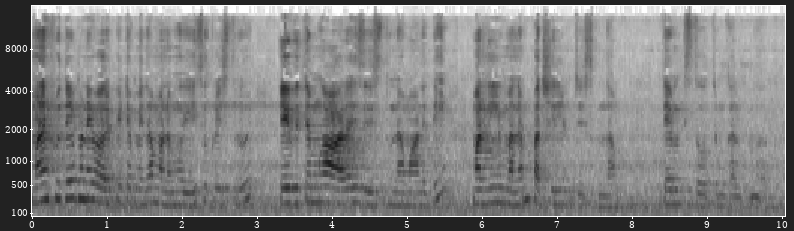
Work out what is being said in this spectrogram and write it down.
మన హృదయం అనే బలిపీఠం మీద మనము యేసుక్రీస్తులు ఏ విధంగా ఆరాధిస్తున్నామా అనేది మనల్ని మనం పరిశీలన చేసుకుందాం. దేవునికి స్తోత్రం కలుగుతున్నారు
